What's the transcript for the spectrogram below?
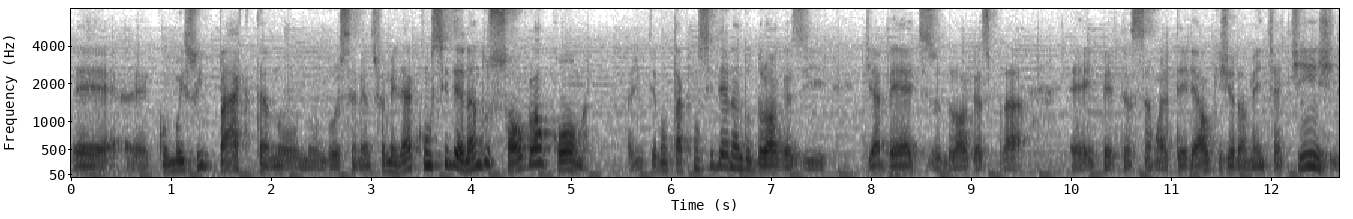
é, é, como isso impacta no, no, no, orçamento familiar, considerando só o glaucoma. A gente não está considerando drogas de diabetes ou drogas para é, hipertensão arterial, que geralmente atinge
